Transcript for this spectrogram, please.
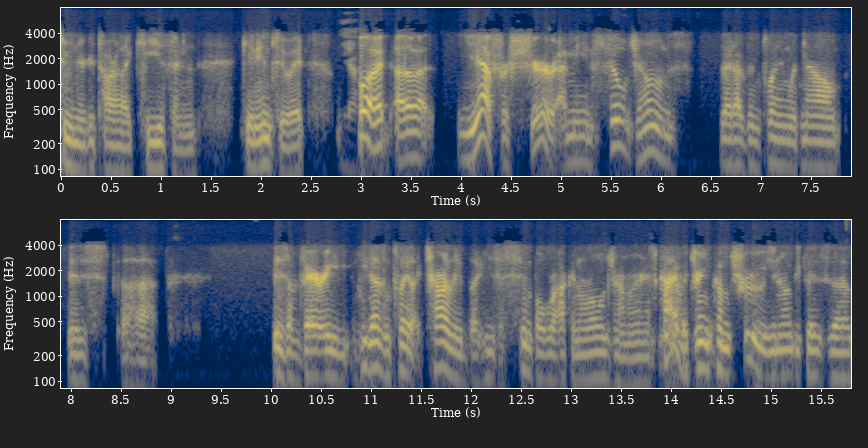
tune your guitar like Keith and get into it. Yeah. But uh, yeah, for sure. I mean, Phil Jones that I've been playing with now is uh, is a very he doesn't play like Charlie, but he's a simple rock and roll drummer, and it's kind of a dream come true, you know, because uh,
